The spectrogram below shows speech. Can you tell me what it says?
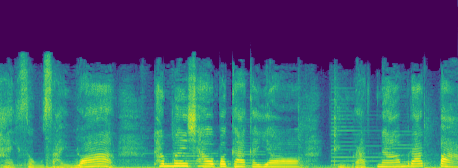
หายสงสัยว่าทำไมชาวปากากยอ ถึงรักน้ำรักป่า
